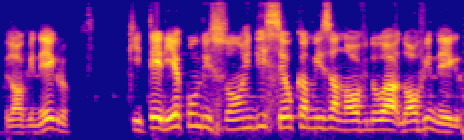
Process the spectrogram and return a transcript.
pelo Alvinegro que teria condições de ser o camisa 9 do, do Alvinegro.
